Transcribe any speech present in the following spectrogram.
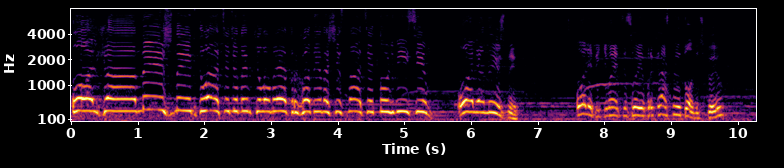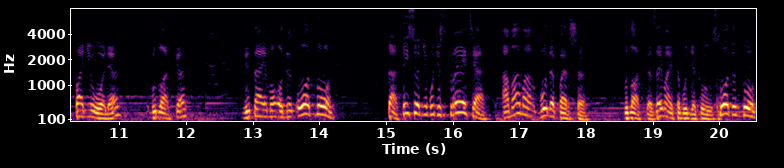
Ольга Нижник, 21 кілометр, година 16.08. Оля Нижник. Оля піднімається своєю прекрасною донечкою. Пані Оля, будь ласка, вітаємо один одну. Так, ти сьогодні будеш третя, а мама буде перша. Будь ласка, займайте будь-яку сходинку.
